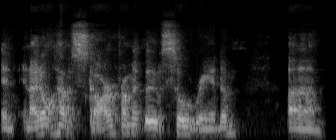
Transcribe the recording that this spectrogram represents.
and and I don't have a scar from it, but it was so random. Um,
